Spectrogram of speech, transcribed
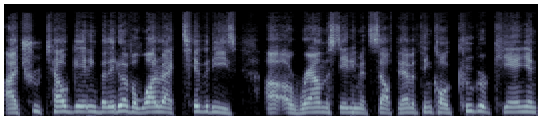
uh, true tailgating, but they do have a lot of activities uh, around the stadium itself. They have a thing called Cougar Canyon,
